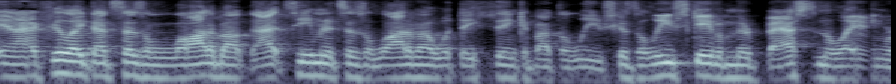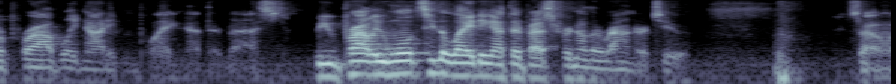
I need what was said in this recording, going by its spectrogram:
And I feel like that says a lot about that team, and it says a lot about what they think about the Leafs because the Leafs gave them their best, and the Lightning were probably not even playing at their best. We probably won't see the Lightning at their best for another round or two. So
